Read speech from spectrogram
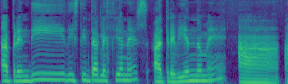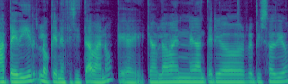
aprendí distintas lecciones atreviéndome a, pedir lo que necesitaba, ¿no? Que, que, hablaba en el anterior episodio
